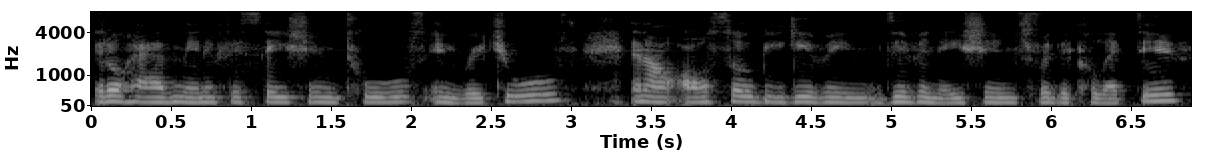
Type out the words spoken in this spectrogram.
It'll have manifestation tools and rituals, and I'll also be giving divinations for the collective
